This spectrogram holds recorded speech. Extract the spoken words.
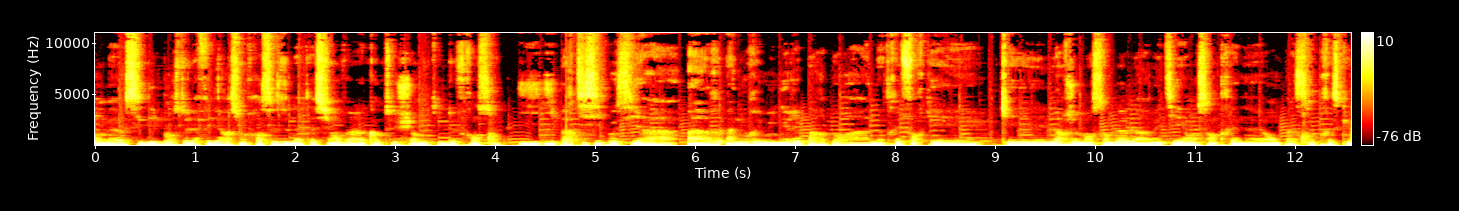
on a aussi des bourses de la Fédération française de natation. Quand je suis en équipe de France, ils, participent aussi à, nous rémunérer par rapport à notre effort qui est, largement semblable à un métier. On s'entraîne, on passe presque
